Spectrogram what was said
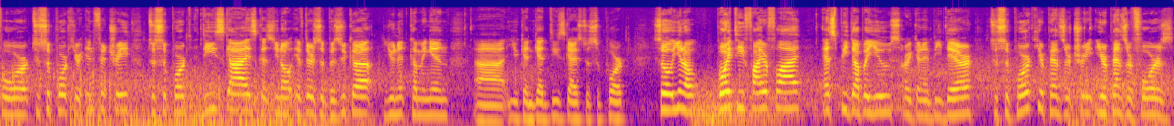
for to support your infantry to support these guys because you know if there's a bazooka unit coming in uh, you can get these guys to support. So you know Beute Firefly SPWs are gonna be there to support your Panzer tree your Panzer fours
